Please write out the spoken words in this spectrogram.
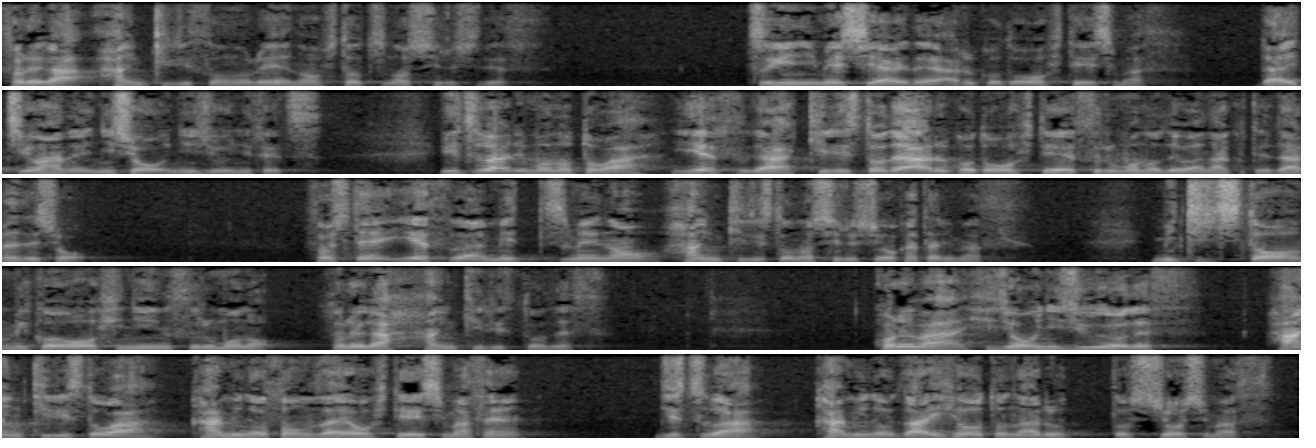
それが反キリストの例の一つの印です。次にメシアであることを否定します。第一ヨハネ2章22節偽り者とはイエスがキリストであることを否定するものではなくて誰でしょうそしてイエスは三つ目の反キリストの印を語ります。道父と御子を否認する者、それが反キリストです。これは非常に重要です。反キリストは神の存在を否定しません。実は神の代表となると主張します。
